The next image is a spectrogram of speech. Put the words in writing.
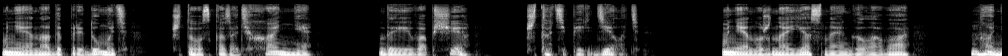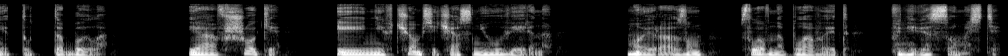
Мне надо придумать, что сказать Ханне — да и вообще, что теперь делать? Мне нужна ясная голова, но не тут-то было. Я в шоке и ни в чем сейчас не уверена. Мой разум словно плавает в невесомости.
